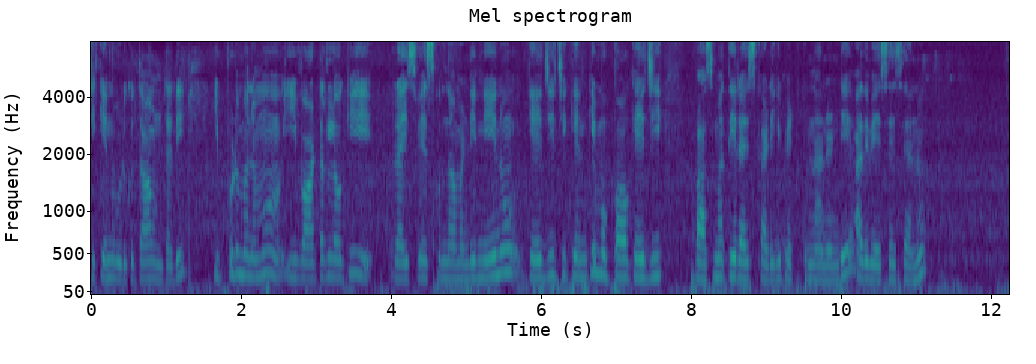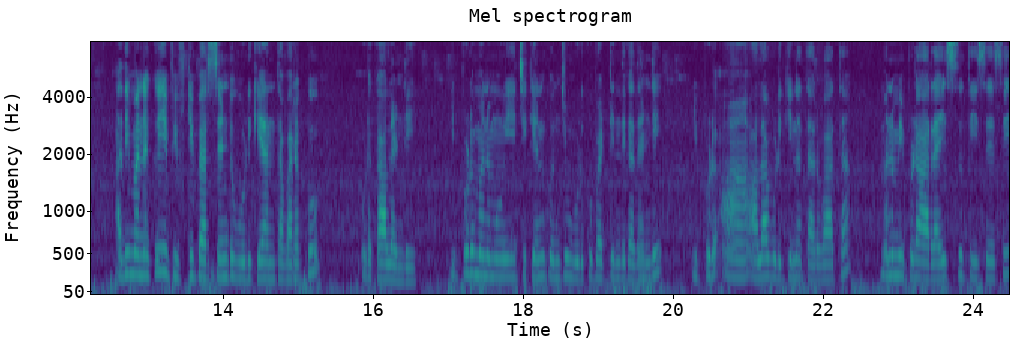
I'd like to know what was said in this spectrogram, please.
చికెన్ ఉడుకుతూ ఉంటుంది. ఇప్పుడు మనము ఈ వాటర్లోకి రైస్ వేసుకుందామండి. నేను కేజీ చికెన్కి ముప్పావు కేజీ బాస్మతి రైస్ కడిగి పెట్టుకున్నానండి. అది వేసేసాను. అది మనకి ఫిఫ్టీ పర్సెంట్ ఉడికేంత వరకు ఉడకాలండి. ఇప్పుడు మనము ఈ చికెన్ కొంచెం ఉడుకు పట్టింది కదండి. ఇప్పుడు అలా ఉడికిన తర్వాత మనం ఇప్పుడు ఆ రైస్ తీసేసి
